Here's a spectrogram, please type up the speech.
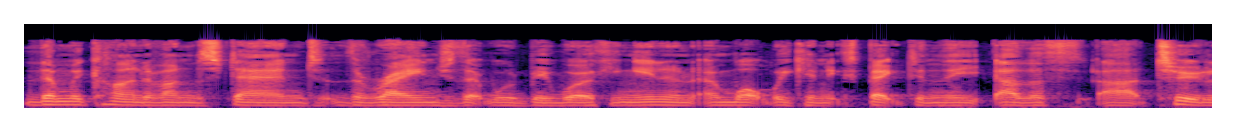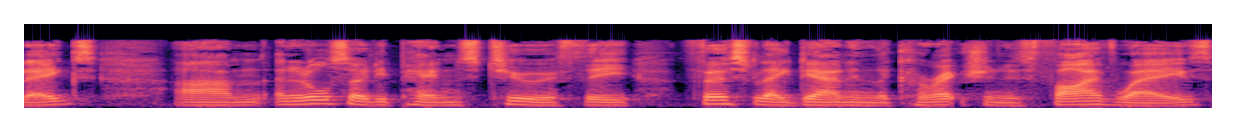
then we kind of understand the range that we'd be working in and, and what we can expect in the other uh, two legs. Um, and it also depends too if the first leg down in the correction is five waves,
